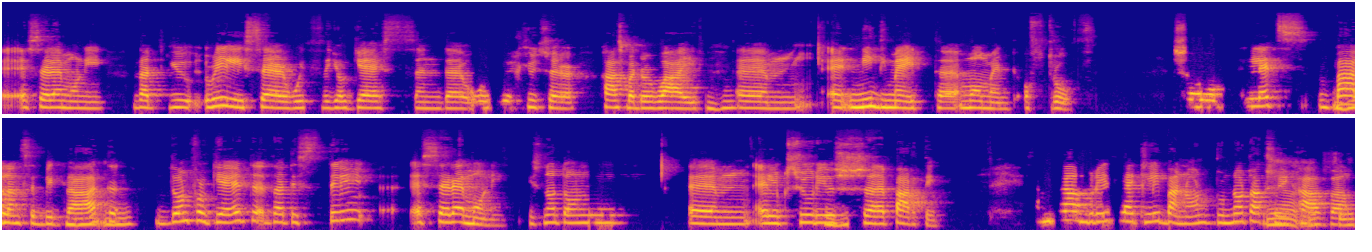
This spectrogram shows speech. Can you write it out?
a ceremony that you really share with your guests and uh, with your future husband or wife, mm-hmm. um, an intimate uh, moment of truth. So let's mm-hmm. balance mm-hmm. a bit that. Mm-hmm. Don't forget that it's still a ceremony. It's not only um, a luxurious mm-hmm. uh, party. Some countries like Lebanon do not actually yeah, have a,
